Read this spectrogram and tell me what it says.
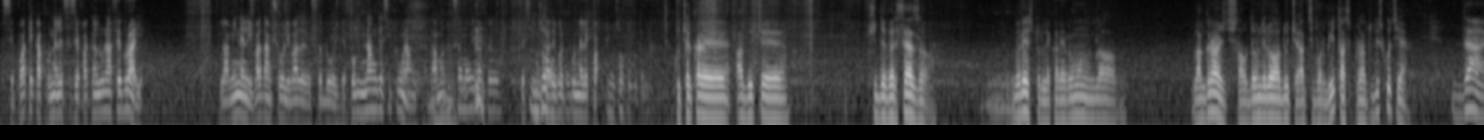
Se poate ca prunele să se facă în luna februarie. La mine în livadă am și o livadă de 120 de pomi, n-am găsit una încă, dar mă duc să mă uit dacă găsim Nu s-au într-adevăr făcut. prunele coapte. Nu s-au făcut încă. Cu cel care aduce și deversează resturile care rămân la, la grajdi sau de unde le aduce. Ați vorbit? Ați purtat o discuție? Da,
